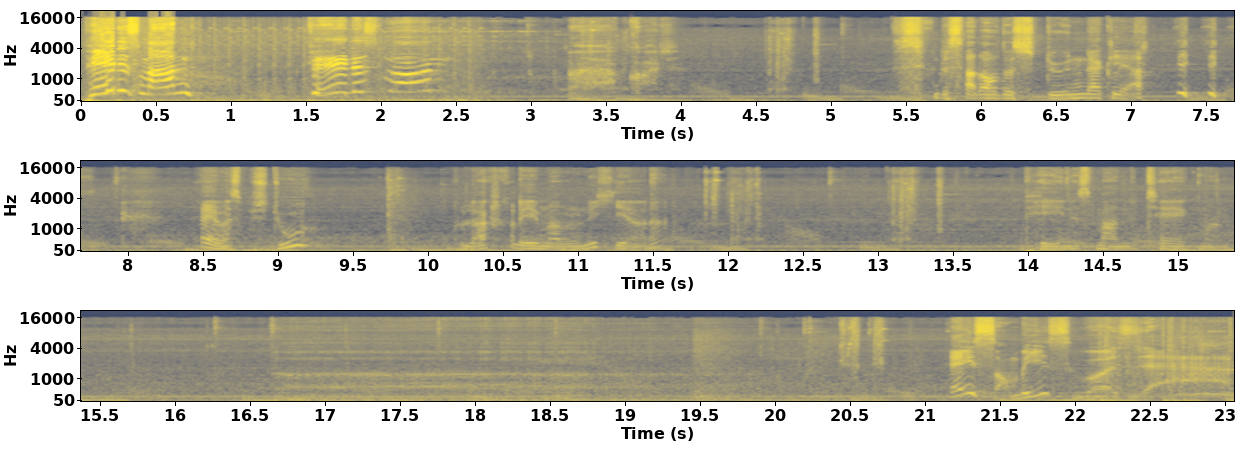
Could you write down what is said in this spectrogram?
Penismann! Penis, Mann! Oh Gott. Das hat auch das Stöhnen erklärt. hey, was bist du? Du lagst gerade eben aber noch nicht hier, oder? Penismann Attack, Mann. Äh. Hey Zombies, what's up?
